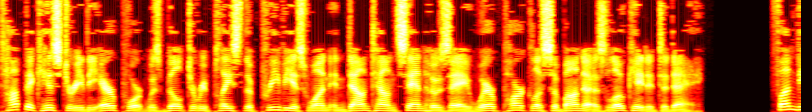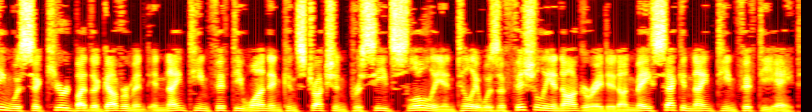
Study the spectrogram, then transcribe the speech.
Topic history The airport was built to replace the previous one in downtown San Jose where Parque La Sabana is located today. Funding was secured by the government in 1951 and construction proceeds slowly until it was officially inaugurated on May 2, 1958.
